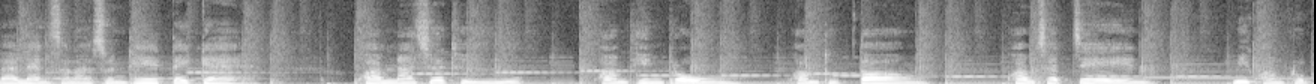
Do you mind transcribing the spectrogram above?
และแหล่งสารสนเทศได้แก่ ความน่าเชื่อถือ ความเที่ยงตรง ความถูกต้อง ความชัดเจน มีความครบ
